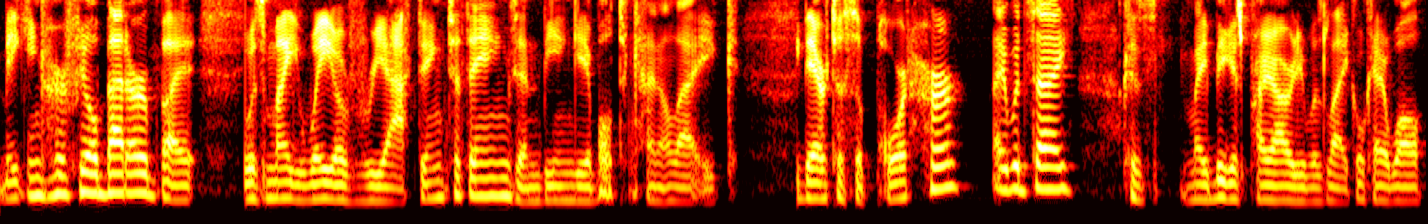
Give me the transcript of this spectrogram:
making her feel better, but it was my way of reacting to things and being able to kind of like be there to support her. I would say because my biggest priority was like, okay, well,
